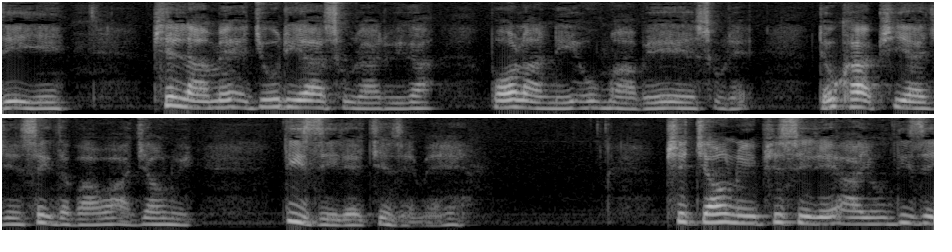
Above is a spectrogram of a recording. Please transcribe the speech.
သေးရင်ဖြစ်လာမယ့်အကျိုးတရားဆိုတာတွေက ပေါ်လာနေဦးမှာပဲဆိုတဲ့ဒုက္ခဖြစ်ရခြင်းစိတ်တဘာဝအကြောင်းတွေသိစေတဲ့ကျင့်စဉ်ပဲဖြစ်ကြောင်းတွေဖြစ်စေတဲ့အာယုံသိစေ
